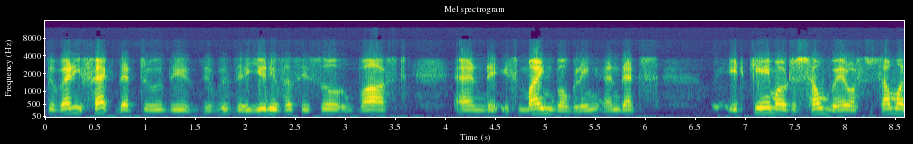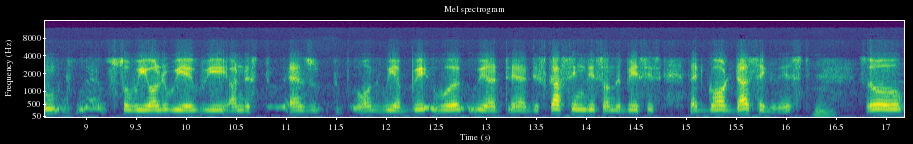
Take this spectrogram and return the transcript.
the very fact that uh, the, the the universe is so vast and it's mind boggling and that's it came out of somewhere or someone so we already we, we understand as we are we are discussing this on the basis that god does exist. So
